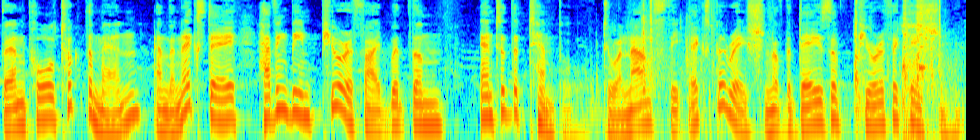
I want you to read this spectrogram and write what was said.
Then Paul took the men, and the next day, having been purified with them, entered the temple to announce the expiration of the days of purification,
